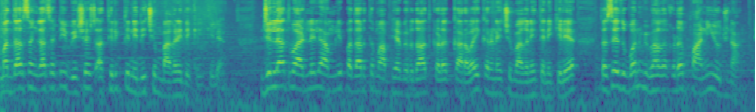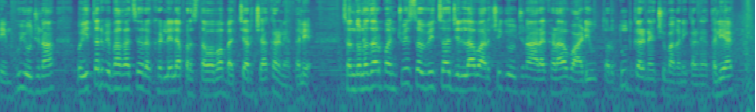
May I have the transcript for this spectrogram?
मतदारसंघासाठी विशेष अतिरिक्त निधीची मागणी देखील केली आहे. जिल्ह्यात वाढलेल्या अंमली पदार्थ माफियाविरोधात कडक कारवाई करण्याची मागणी त्यांनी केली आहे. तसेच वन विभागाकडे पाणी योजना टेम्पो योजना व इतर विभागाचे रखडलेल्या प्रस्तावाबाबत चर्चा करण्यात आली आहे. सन दोन हजार पंचवीस सव्वीसचा जिल्हा वार्षिक योजना आराखडा वाढीव तरतूद करण्याची मागणी करण्यात आली आहे.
